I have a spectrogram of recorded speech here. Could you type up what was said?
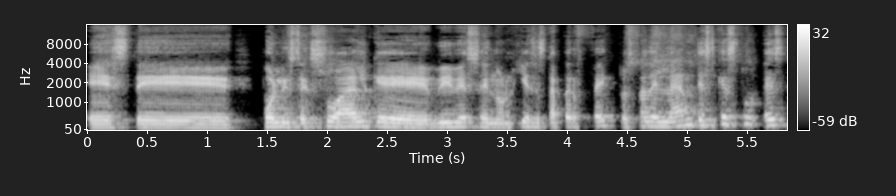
este, polisexual que vive en orgías, está perfecto, está adelante. Es que esto es,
